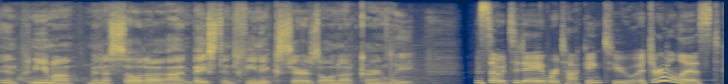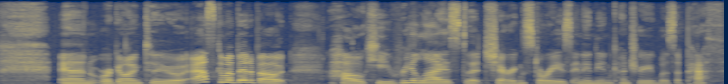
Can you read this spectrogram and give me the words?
in Ponemah, Minnesota. I'm based in Phoenix, Arizona currently. And so today we're talking to a journalist and we're going to ask him a bit about how he realized that sharing stories in Indian country was a path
